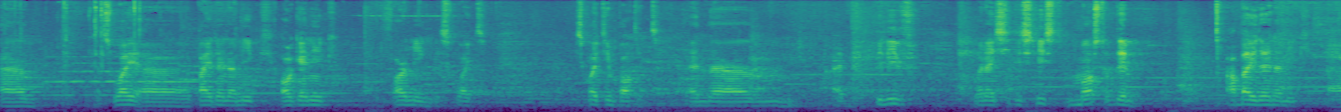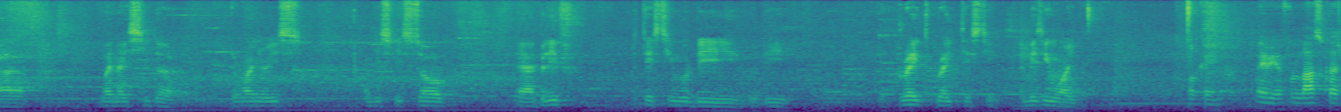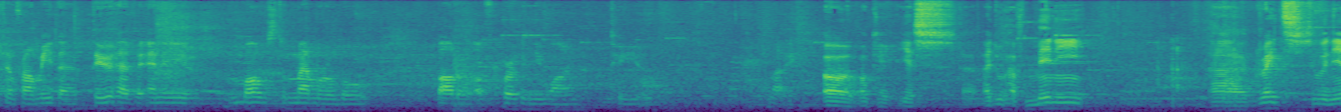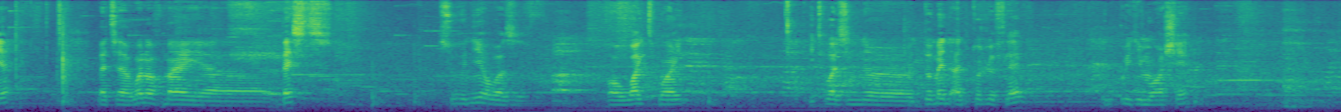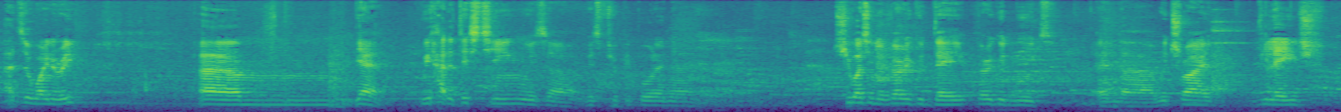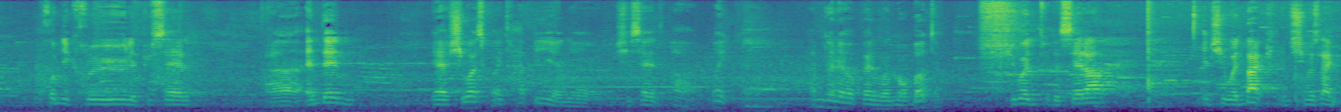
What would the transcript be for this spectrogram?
Um, that's why uh, biodynamic, organic farming is quite is quite important. And um, I believe when I see this list, most of them are biodynamic. Uh, when I see the, the wineries on this list, so I believe the tasting will be will be great, great tasting, amazing wine. Okay, maybe a last question from me then. Do you have any most memorable bottle of Burgundy wine to you? Like, Oh, okay, yes. Uh, I do have many uh, great souvenirs, but uh, one of my uh, best souvenir was uh, or white wine. It was in uh, Domaine at Claude Leflaive in Puy Montrachet at the winery. Um, yeah, we had a tasting with uh, with few people, and uh, she was in a very good day, very good mood, and uh, we tried village, premier cru, les pucelles, uh, and then yeah, she was quite happy, and uh, she said, "Ah, wait, I'm gonna open one more bottle." She went to the cellar, and she went back, and she was like,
